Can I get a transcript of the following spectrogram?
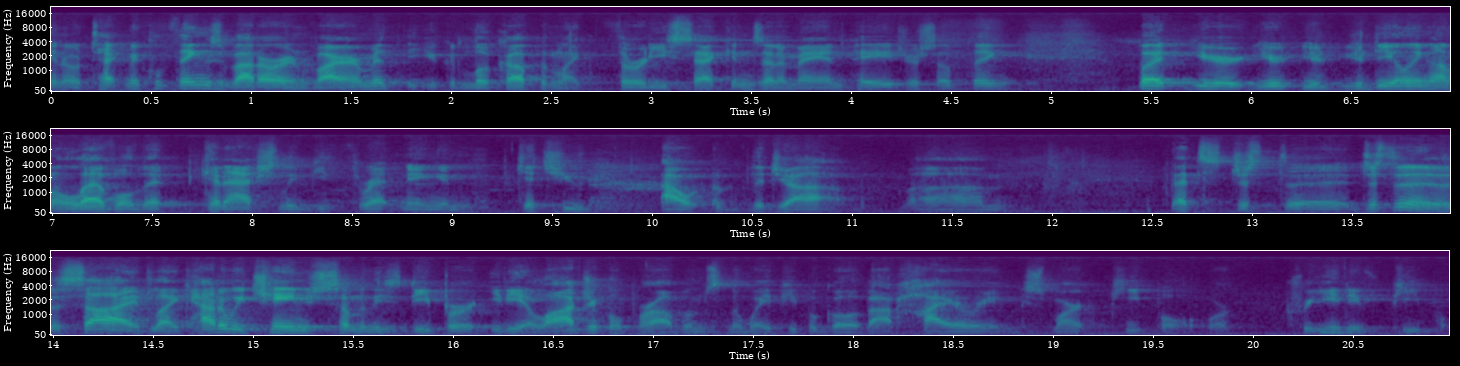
you know, technical things about our environment that you could look up in like 30 seconds on a man page or something. But you're, you're, you're, you're dealing on a level that can actually be threatening and get you out of the job. Um, that's just, uh, just an aside, like how do we change some of these deeper ideological problems in the way people go about hiring smart people or creative people?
